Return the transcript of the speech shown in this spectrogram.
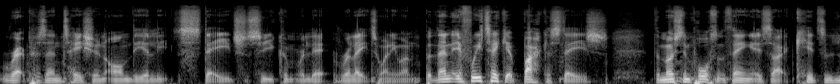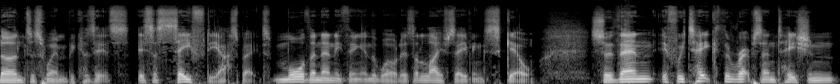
representation on the elite stage, so you couldn't relate relate to anyone. But then if we take it back a stage, the most important thing is that kids learn to swim because it's it's a safety aspect more than anything in the world. It's a life saving skill. So then, if we take the representation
